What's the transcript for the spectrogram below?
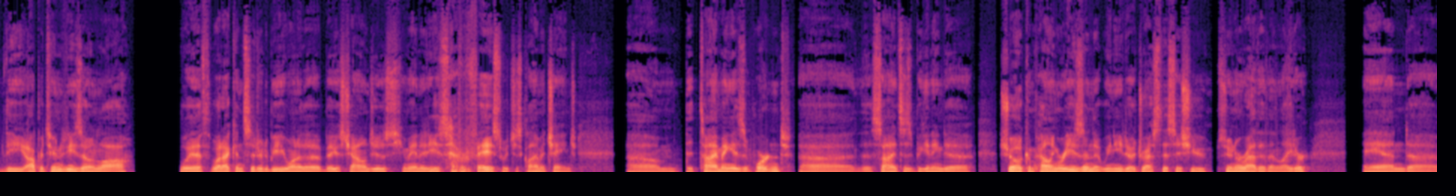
the opportunity zone law with what I consider to be one of the biggest challenges humanity has ever faced, which is climate change. Um, the timing is important. Uh, the science is beginning to show a compelling reason that we need to address this issue sooner rather than later. And uh,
